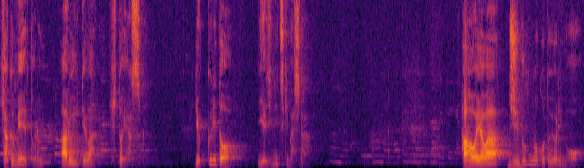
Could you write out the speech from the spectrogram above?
み。100メートル歩いては一休み。ゆっくりと家路に着きました。母親は自分のことよりも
